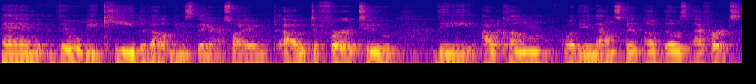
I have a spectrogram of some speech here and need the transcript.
and there will be key developments there. So I would, I would defer to the outcome or the announcement of those efforts.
